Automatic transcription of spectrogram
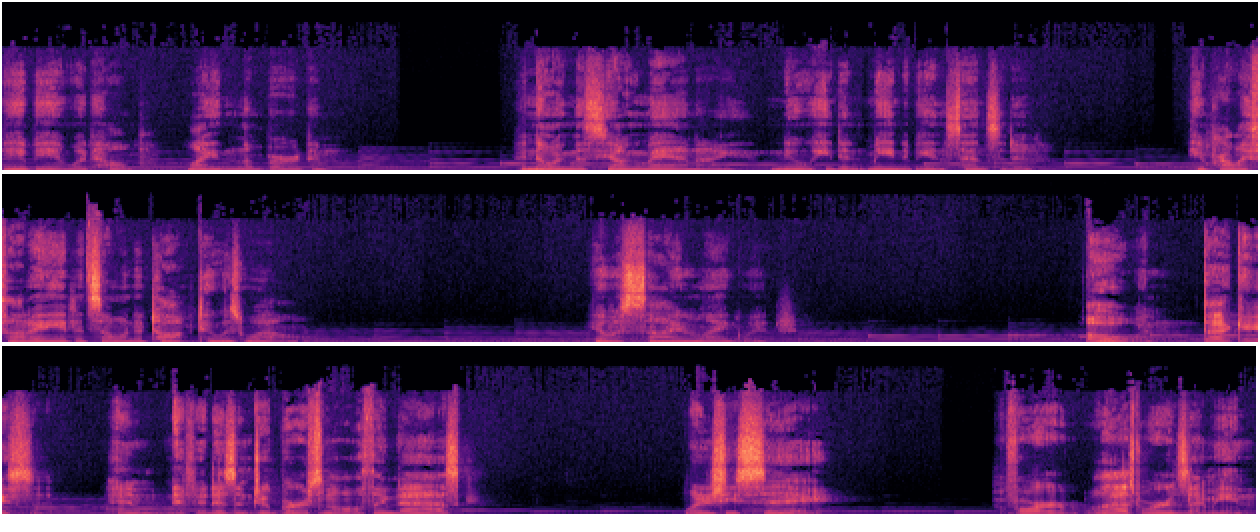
Maybe it would help lighten the burden. And knowing this young man, I knew he didn't mean to be insensitive. He probably thought I needed someone to talk to as well. It was sign language. Oh, in that case, and if it isn't too personal a thing to ask, what did she say? For last words, I mean.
